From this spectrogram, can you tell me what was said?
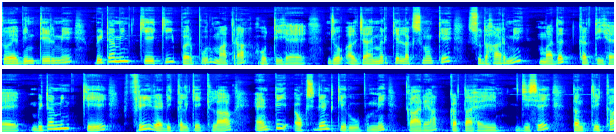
सोयाबीन तेल में विटामिन के की भरपूर मात्रा होती है, जो अल्जाइमर के लक्षणों के सुधार में मदद करती है। विटामिन के फ्री रेडिकल के खिलाफ एंटीऑक्सीडेंट के रूप में कार्य करता है, जिसे तंत्रिका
